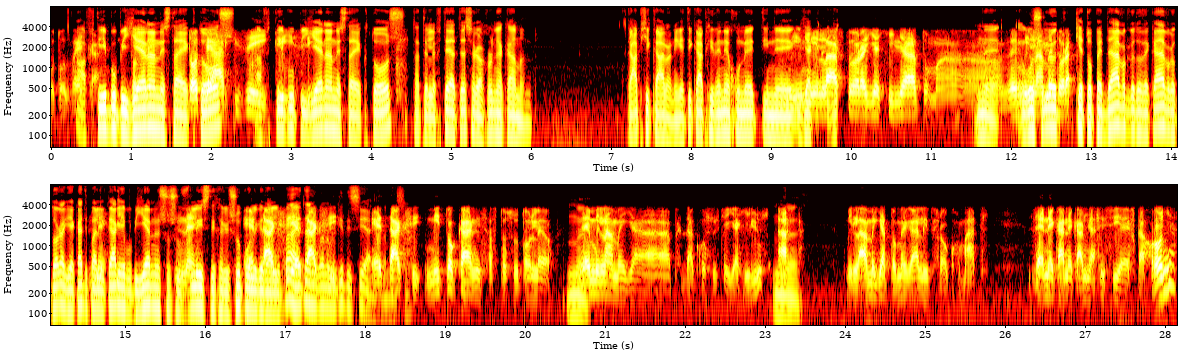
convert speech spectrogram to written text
8, το 10. Αυτοί που πηγαίνανε στα τότε εκτός, άρχιζε η αυτοί που κρίση. πηγαίνανε στα εκτός, τα τελευταία τέσσερα χρόνια κάναν. Κάποιοι κάνανε, γιατί κάποιοι δεν έχουν την... ε, Μην για- μιλάς τώρα για χιλιά άτομα. Ναι, Δεν εγώ σου μιλάμε λέω τώρα... και το 5 ευρώ και το 10 ευρώ τώρα για κάτι παλικάρια που πηγαίνουν στο σουφλί Ναι. στη Χρυσούπολη κτλ. Εντάξει, Ήταν εντάξει, οικονομική θυσία. Εντάξει, μην το κάνεις αυτό σου το λέω. Ναι. Δεν μιλάμε για 500 και για χίλιους. Ναι. Αυτά. Μιλάμε για το μεγαλύτερο κομμάτι. Δεν έκανε καμιά θυσία 7 χρόνια.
